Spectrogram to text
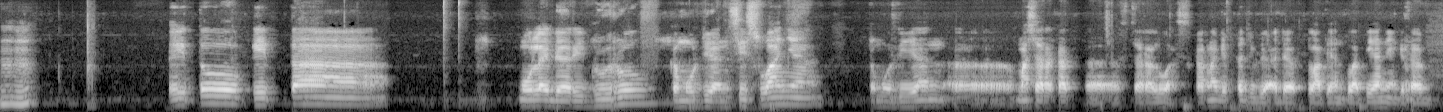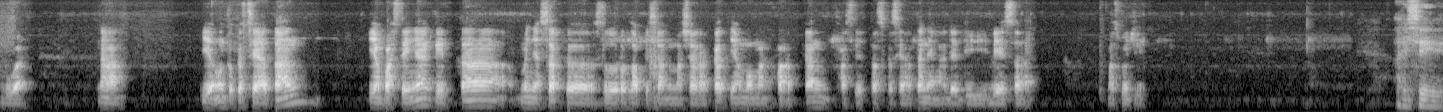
mm -hmm. itu kita mulai dari guru kemudian siswanya kemudian uh, masyarakat uh, secara luas karena kita juga ada pelatihan-pelatihan yang kita buat. Nah, yang untuk kesehatan yang pastinya kita menyasar ke seluruh lapisan masyarakat yang memanfaatkan fasilitas kesehatan yang ada di desa, Mas Puji. I see.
